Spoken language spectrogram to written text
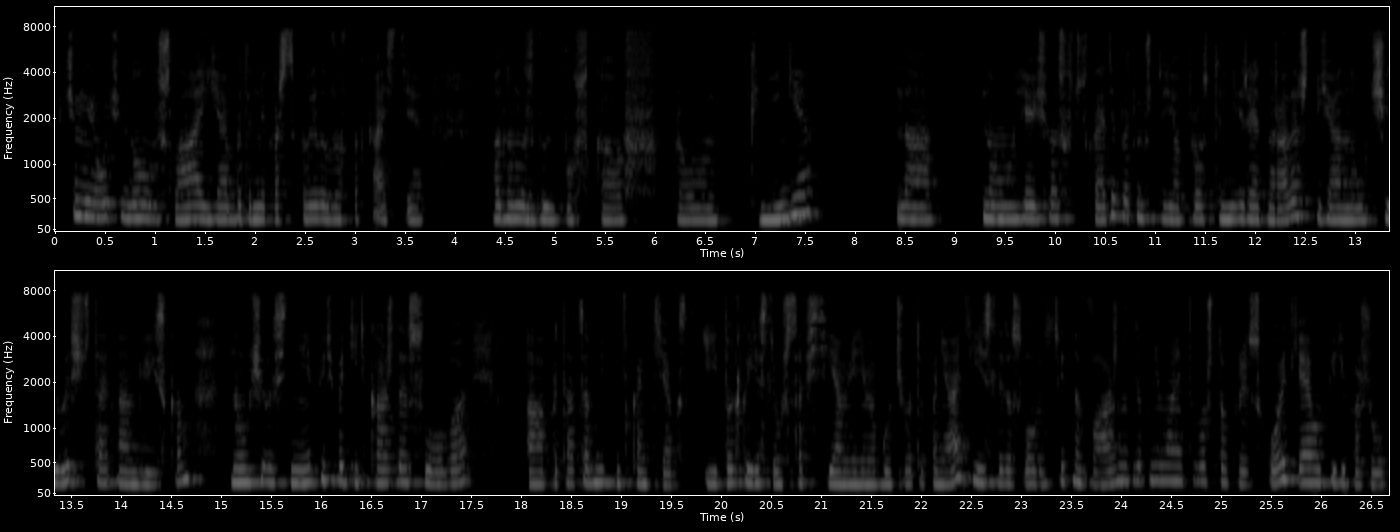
к чему я очень долго шла. И я об этом, мне кажется, говорила уже в подкасте в одном из выпусков про книги. Да, но я еще раз хочу сказать об этом, что я просто невероятно рада, что я научилась читать на английском, научилась не переводить каждое слово, пытаться вникнуть в контекст. И только если уж совсем я не могу чего-то понять, если это слово действительно важно для понимания того, что происходит, я его перевожу.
